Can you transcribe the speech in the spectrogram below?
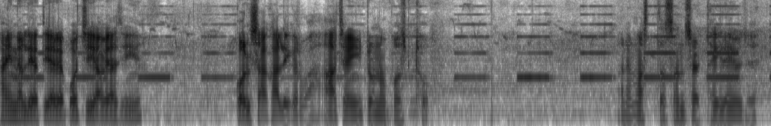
ફાઇનલી અત્યારે પહોંચી આવ્યા છીએ કોલસા ખાલી કરવા. આ છે ઈંટોનો ભઠ્ઠો. અને મસ્ત સનસેટ થઈ રહ્યું છે.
